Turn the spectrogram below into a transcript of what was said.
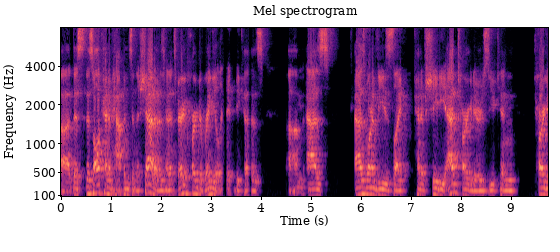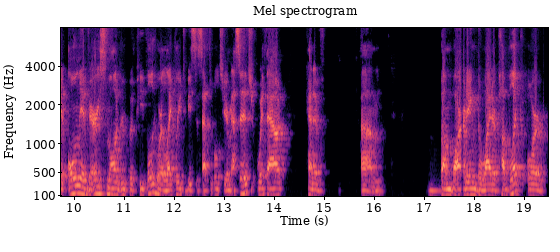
uh, this this all kind of happens in the shadows, and it's very hard to regulate it because um, as as one of these like kind of shady ad targeters, you can target only a very small group of people who are likely to be susceptible to your message without kind of um, bombarding the wider public or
